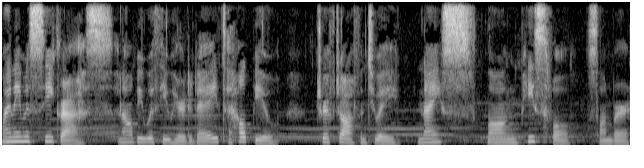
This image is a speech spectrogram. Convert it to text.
My name is Seagrass, and I'll be with you here today to help you drift off into a nice, long, peaceful slumber.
